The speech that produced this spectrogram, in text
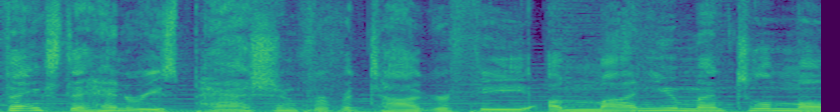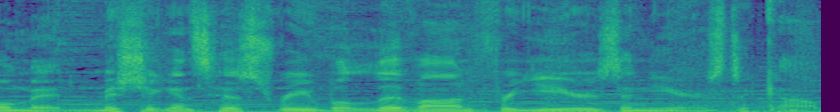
Thanks to Henry's passion for photography, a monumental moment in Michigan's history will live on for years and years to come.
